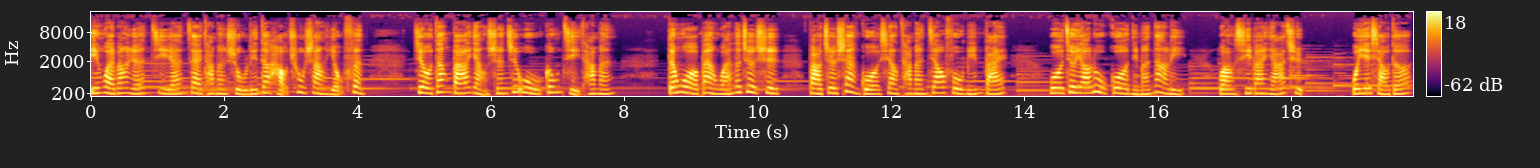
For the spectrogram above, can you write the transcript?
因外邦人既然在他们属灵的好处上有份。就当把养生之物供给他们。等我办完了这事，把这善果向他们交付明白，我就要路过你们那里，往西班牙去。我也晓得，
